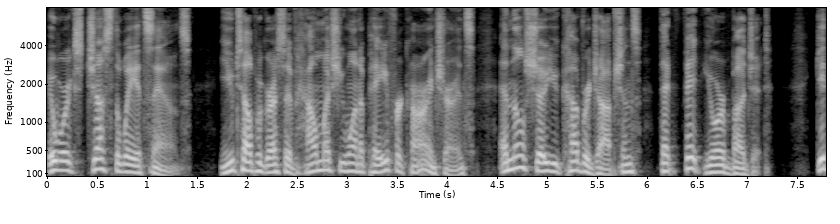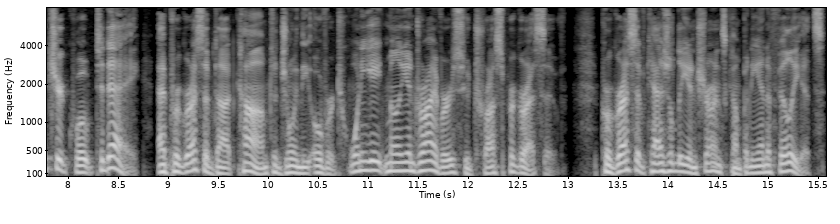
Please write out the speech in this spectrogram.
It works just the way it sounds. You tell Progressive how much you want to pay for car insurance, and they'll show you coverage options that fit your budget. Get your quote today at progressive.com to join the over 28 million drivers who trust Progressive. Progressive Casualty Insurance Company and Affiliates.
